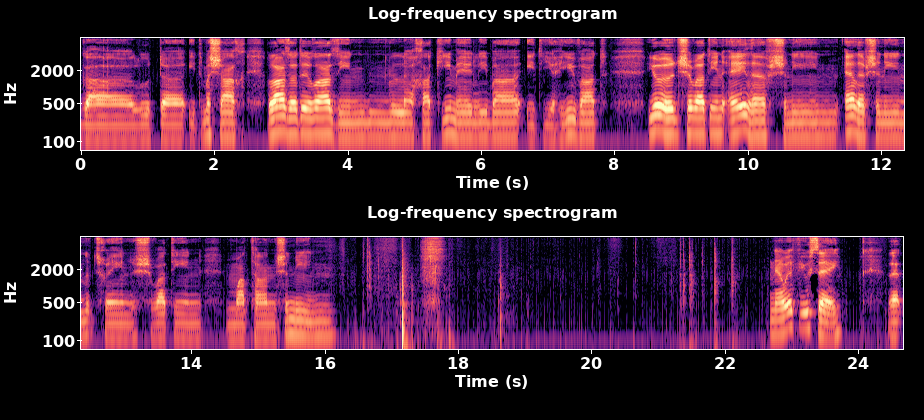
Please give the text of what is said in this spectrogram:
גלותה יתמשך, רזה דרזין לחכימי ליבה יתיהיבת. יוד שבטין אלף שנין, אלף שנין, טרין שבטין, מתן שנין. Now, if you say that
